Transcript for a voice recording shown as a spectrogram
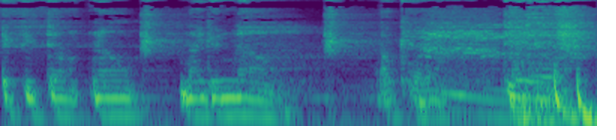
If you don't know, now you know. Okay.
